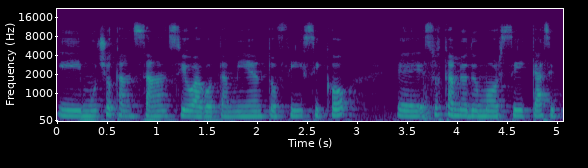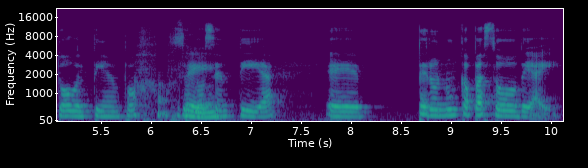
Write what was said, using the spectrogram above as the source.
y mucho cansancio, agotamiento físico. Eh, esos cambios de humor sí, casi todo el tiempo. Yo lo Sí. sentía, eh, pero nunca pasó de ahí.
